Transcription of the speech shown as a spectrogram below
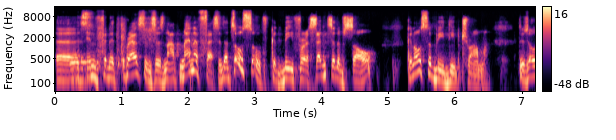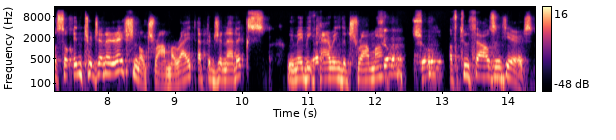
uh, Yes. infinite presence is not manifested. That's also could be for a sensitive soul, can also be deep trauma. There's also intergenerational trauma, right? Epigenetics. We may be carrying the trauma Sure, sure. of 2000 years.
